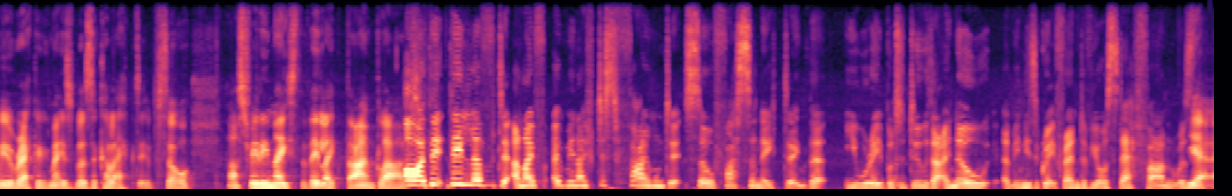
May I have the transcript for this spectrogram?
we're recognisable as a collective. So that's really nice that they like that. I'm glad. Oh, they they loved it, and I've I mean I've just found it so fascinating that you were able to do that. I know. I mean, he's a great friend of yours, Stefan. Was yeah,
